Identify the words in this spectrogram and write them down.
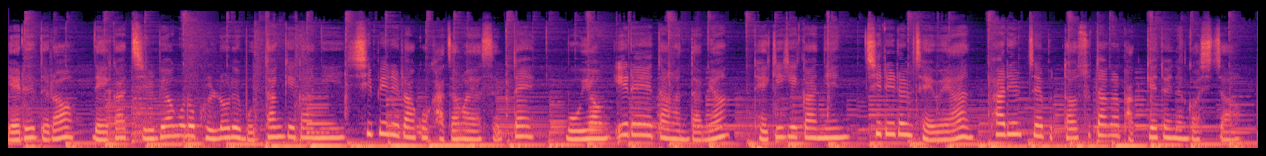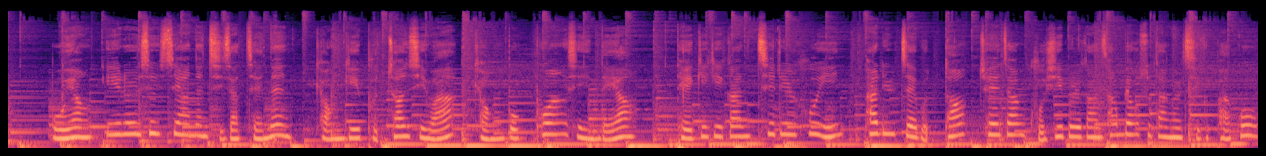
예를 들어 내가 질병으로 근로를 못한 기간이 10일이라고 가정하였을 때 모형 1에 해당한다면 대기 기간인 7일을 제외한 8일째부터 수당을 받게 되는 것이죠. 모형 1을 실시하는 지자체는 경기 부천시와 경북 포항시인데요. 대기기간 7일 후인 8일째부터 최장 90일간 상병수당을 지급하고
